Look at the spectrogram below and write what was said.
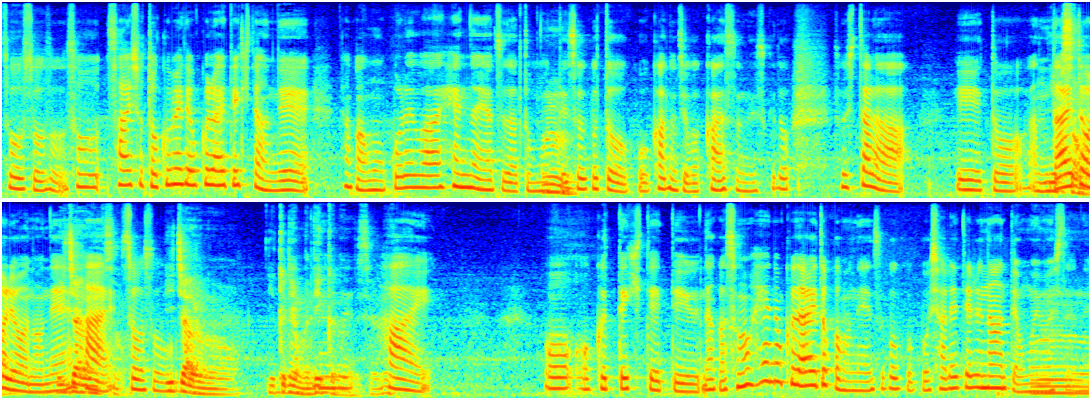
そうそうそうそう。最初匿名で送られてきたんでなんかもうこれは変なやつだと思って、うん。そういうことをこう彼女が返すんですけどそしたらえー、とあの大統領のねリチャードはい。そうそう。リチャードのニックネームがディックなんですよね、はい。を送ってきてっていうなんかその辺のくだりとかもねすごくこう洒落てるなって思いましたね。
